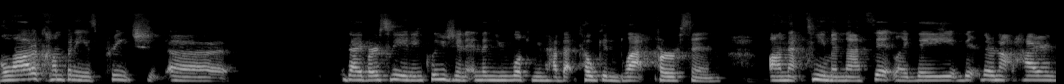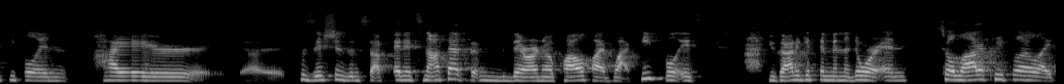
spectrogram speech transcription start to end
a lot of companies preach uh, diversity and inclusion and then you look and you have that token black person on that team and that's it. Like they they're not hiring people in higher uh, positions and stuff and it's not that there are no qualified black people it's you got to get them in the door and so a lot of people are like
